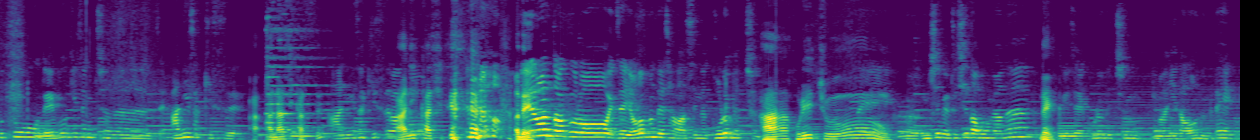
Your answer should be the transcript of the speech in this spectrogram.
보통 내부 기생충은 이제 아니사키스 아, 아나스카스? 아니사키스라고 아니카시? 아, 네. 일반적으로 이제 여러분들 잘 아시는 고래배충 아, 고래충. 네, 뭐 음식을 드시다 보면은 네. 그 이제 고래배충이 많이 나오는데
